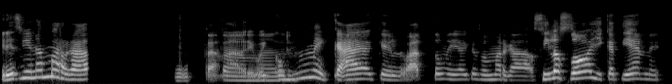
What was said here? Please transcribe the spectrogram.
eres bien amargada. Puta madre, güey, cómo me cae que el vato me diga que soy amargada. Sí lo soy, ¿y qué tiene?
